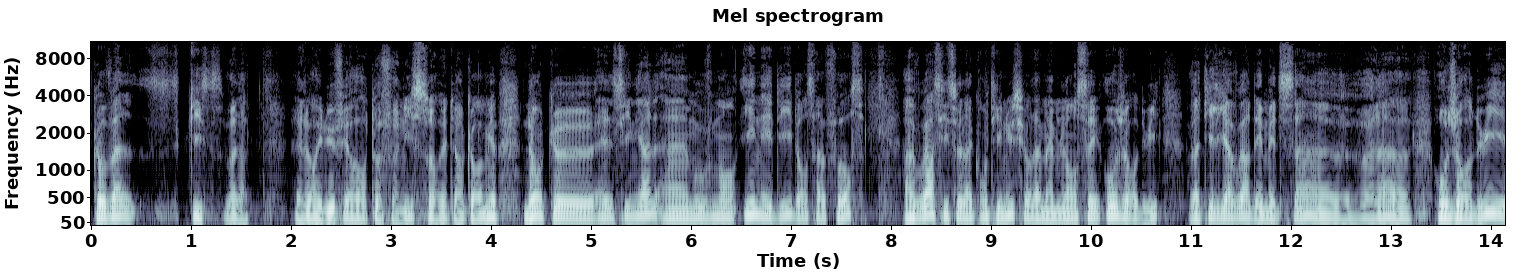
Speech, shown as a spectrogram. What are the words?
Kowalskis, voilà. Elle aurait dû faire orthophoniste, ça aurait été encore mieux. Donc, euh, elle signale un mouvement inédit dans sa force. À voir si cela continue sur la même lancée aujourd'hui. Va-t-il y avoir des médecins euh, Voilà, euh, aujourd'hui,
